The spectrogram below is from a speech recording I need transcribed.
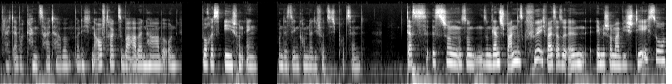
vielleicht einfach keine Zeit habe, weil ich einen Auftrag zu bearbeiten habe und die Woche ist eh schon eng. Und deswegen kommen da die 40 Prozent. Das ist schon so, so, ein ganz spannendes Gefühl. Ich weiß also eben schon mal, wie stehe ich so.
